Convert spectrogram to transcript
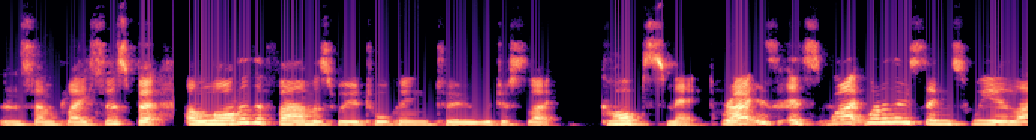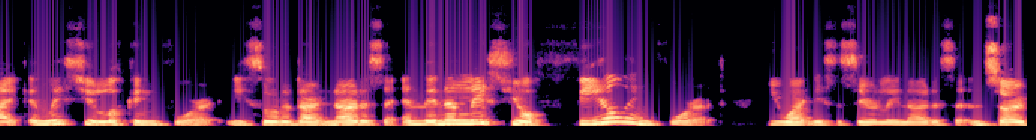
in some places, but a lot of the farmers we were talking to were just like, gobsmacked, right? It's, it's like one of those things where, like, unless you're looking for it, you sort of don't notice it. And then, unless you're feeling for it, you won't necessarily notice it. And so,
